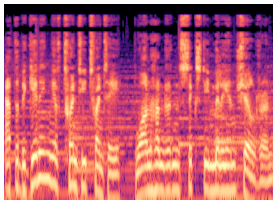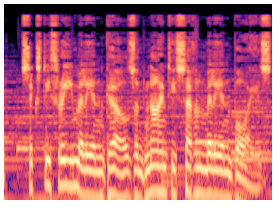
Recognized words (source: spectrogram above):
At the beginning of 2020, 160 million children, 63 million girls and 97 million boys,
